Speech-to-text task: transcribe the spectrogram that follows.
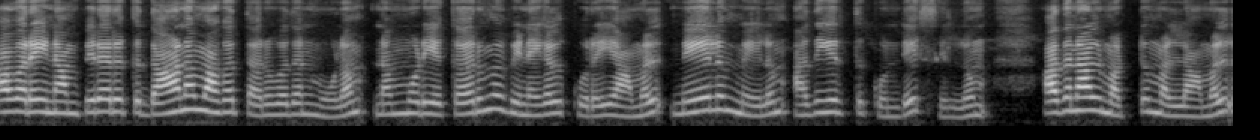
அவரை நாம் பிறருக்கு தானமாக தருவதன் மூலம் நம்முடைய கரும வினைகள் குறையாமல் மேலும் மேலும் அதிகரித்து கொண்டே செல்லும். அதனால் மட்டுமல்லாமல்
